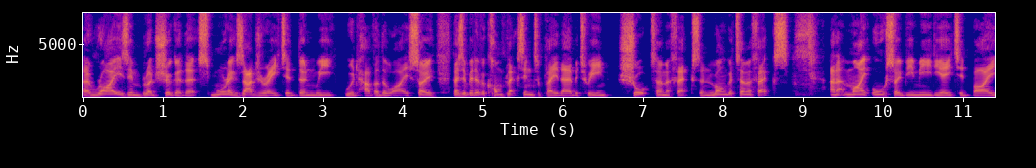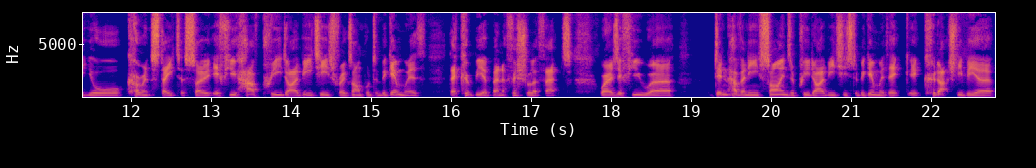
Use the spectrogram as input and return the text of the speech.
a rise in blood sugar that's more exaggerated than we would have otherwise. So there's a bit of a complex interplay there between short term effects and longer term effects. And that might also be mediated by your current status. So if you have pre-diabetes, for example, to begin with, there could be a beneficial effect. Whereas if you were didn't have any signs of prediabetes to begin with, it, it could actually be a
